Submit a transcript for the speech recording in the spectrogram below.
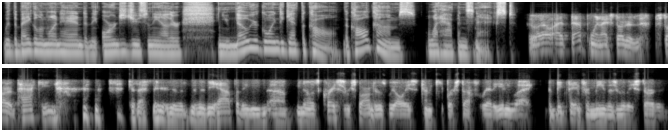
with the bagel in one hand and the orange juice in the other, and you know you're going to get the call. The call comes. What happens next? Well, at that point, I started started packing because I figured it would, it would be happening. Um, you know, as crisis responders, we always kind of keep our stuff ready anyway. The big thing for me was really started,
